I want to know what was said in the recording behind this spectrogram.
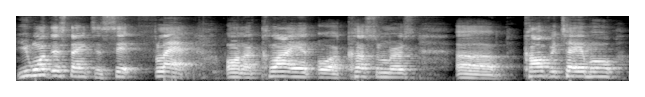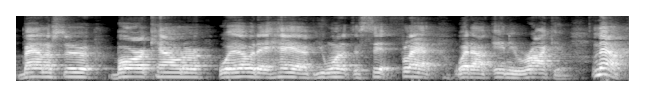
You want this thing to sit flat on a client or a customer's uh, coffee table, banister, bar counter, wherever they have, you want it to sit flat without any rocking. Now,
